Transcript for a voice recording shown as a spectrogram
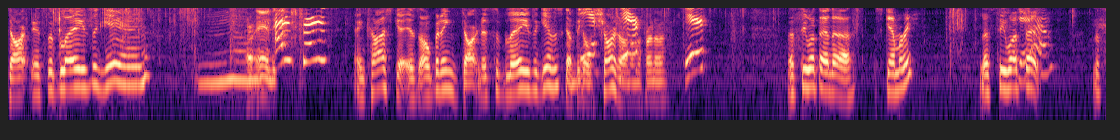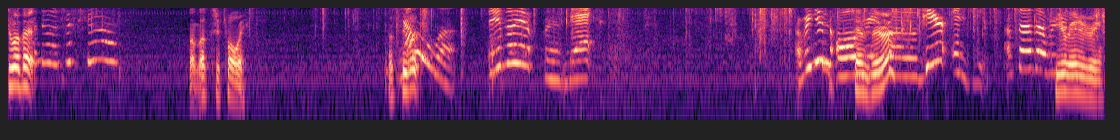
Darkness Ablaze again. Mm. Or Andy. I'm first. And Koshka is opening Darkness Ablaze again. This got a big old Here, charge on on the front of it. Here. Let's see what that uh scammery. Let's see what that let's see what that What does this oh, that's your foley. Let's see what See the. Blech. Are we getting all Ten green zero? codes? Pure energy. I'm sad that we're pure getting, energy.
